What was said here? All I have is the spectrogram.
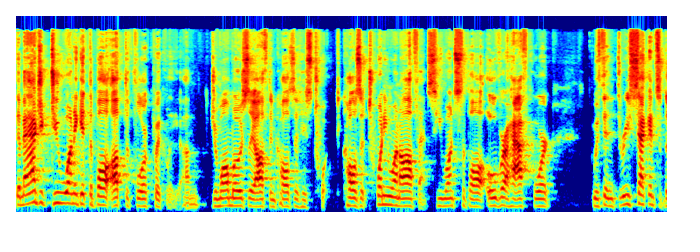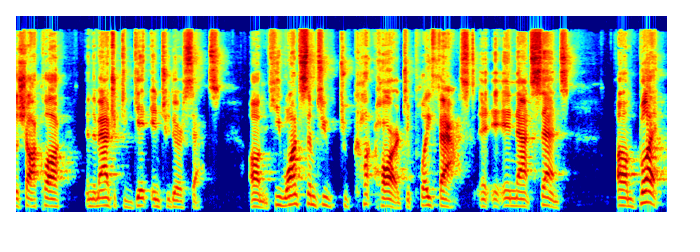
the Magic do want to get the ball up the floor quickly. Um, Jamahl Mosley often calls it his tw- calls it 21 offense. He wants the ball over half court within three seconds of the shot clock, and the Magic to get into their sets. Um, he wants them to to cut hard, to play fast in, in that sense. Um, but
